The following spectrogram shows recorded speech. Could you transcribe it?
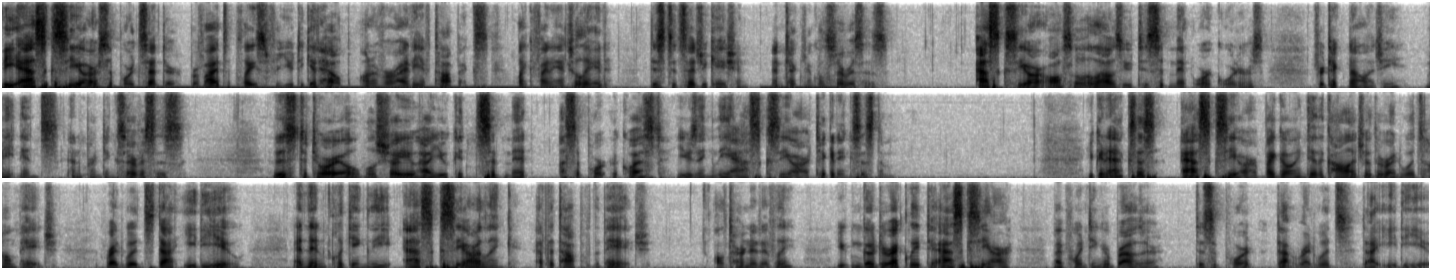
The Ask CR Support Center provides a place for you to get help on a variety of topics, like financial aid, distance education, and technical services. Ask CR also allows you to submit work orders for technology, maintenance, and printing services. This tutorial will show you how you can submit a support request using the Ask CR ticketing system. You can access Ask CR by going to the College of the Redwoods homepage redwoods.edu and then clicking the Ask CR link at the top of the page. Alternatively, you can go directly to Ask CR by pointing your browser to support.redwoods.edu.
